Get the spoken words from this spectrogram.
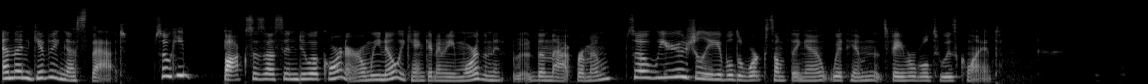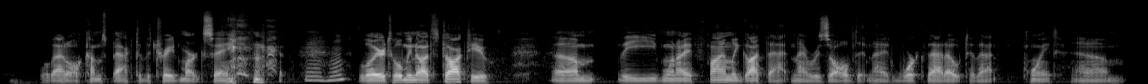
and then giving us that. So he boxes us into a corner, and we know we can't get any more than than that from him. So we're usually able to work something out with him that's favorable to his client. Well, that all comes back to the trademark saying, "Lawyer told me not to talk to you." Um, the when I finally got that and I resolved it and I had worked that out to that point, um,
